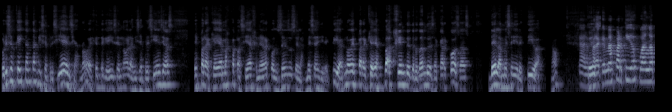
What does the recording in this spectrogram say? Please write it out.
Por eso es que hay tantas vicepresidencias, ¿no? Hay gente que dice, no, las vicepresidencias es para que haya más capacidad de generar consensos en las mesas directivas, no es para que haya más gente tratando de sacar cosas de la mesa directiva, ¿no? Claro, para que más partidos puedan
